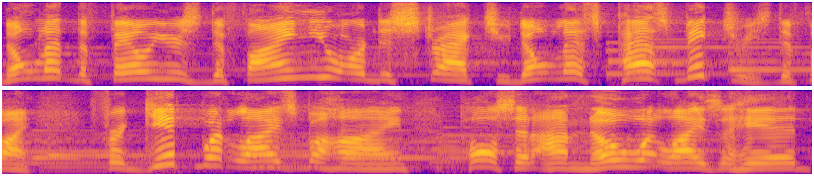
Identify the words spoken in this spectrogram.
Don't let the failures define you or distract you. Don't let past victories define. Forget what lies behind. Paul said, I know what lies ahead.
